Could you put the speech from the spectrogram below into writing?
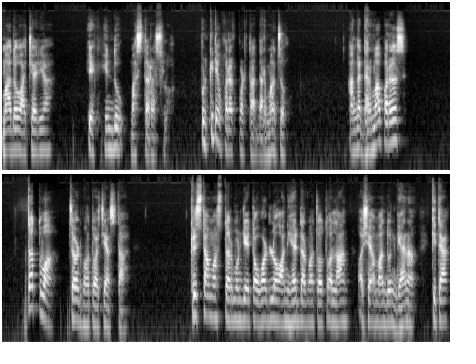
माधव आचार्य एक हिंदू मास्तर आसलो. पूण कितें फरक पडटा धर्माचो? हांगा धर्मा परस तत्वां चड म्हत्वाचीं आसता क्रिस्तांव मास्तर म्हणजे तो व्हडलो आनी हेर धर्माचो तो ल्हान अशें हांव बांदून घेना. कित्याक?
